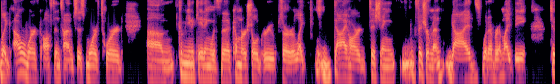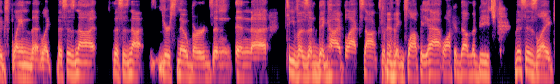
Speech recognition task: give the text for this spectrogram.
Like our work oftentimes is more toward um, communicating with the commercial groups or like diehard fishing fishermen, guides, whatever it might be, to explain that like this is not this is not your snowbirds and and uh, Tevas and big high black socks with a big floppy hat walking down the beach. This is like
